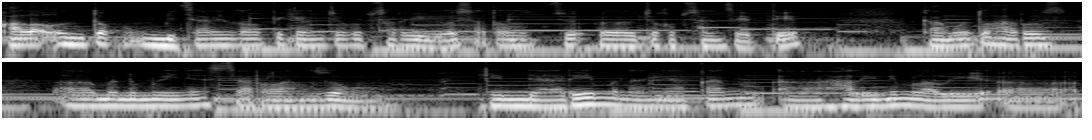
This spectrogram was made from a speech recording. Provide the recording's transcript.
kalau untuk bicarain topik yang cukup serius atau cukup sensitif, kamu tuh harus uh, menemuinya secara langsung. Hindari menanyakan uh, hal ini melalui uh,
